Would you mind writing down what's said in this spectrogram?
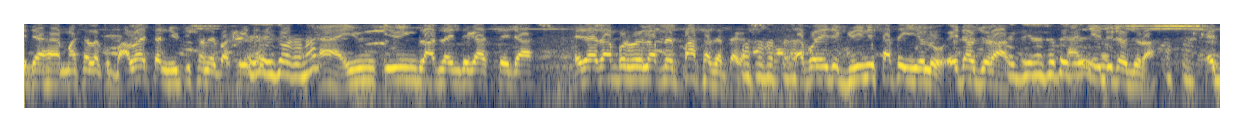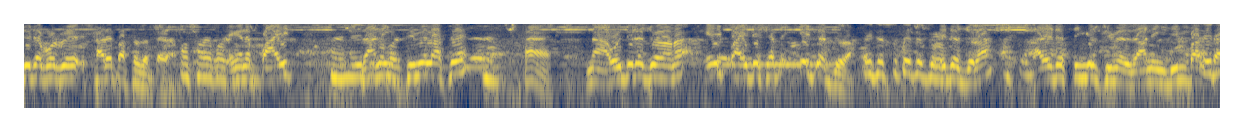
এটা হ্যাঁ মাসাল্লাহ খুব ভালো একটা নিউট্রিশনের পাখি এই- এই না? হ্যাঁ ইউইং ব্লাড লাইন থেকে আসছে এটা। দাম পড়বে হলো আপনার পাঁচ হাজার টাকা। 5,000 তারপর এই যে গ্রিনের সাথে ইয়েলো এটাও জোড়া আছে। এই হ্যাঁ, দুটাও জোড়া। আচ্ছা। এই দুটা পড়বে সাড়ে পাঁচ হাজার টাকা। এখানে পাইট হ্যাঁ, দুটো রানিং। ফিমেল আছে। হ্যাঁ। না ওই দুটা জোড়া না এই পাইটের সাথে এইটার জোড়া। এইটার সাথে এটা জোড়া। জোড়া। আর এটা সিঙ্গেল ফিমেল রানিং ডিম বাচ্চা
